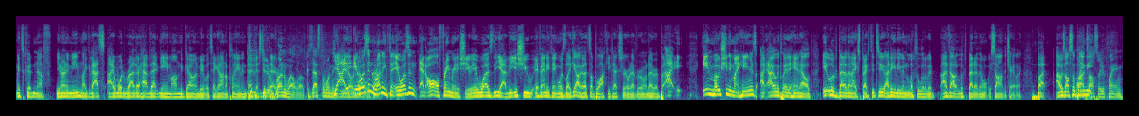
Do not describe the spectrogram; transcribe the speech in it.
It's good enough. You know what I mean? Like that's I would rather have that game on the go and be able to take it on a plane and Did, digest did it Did it run well though? Because that's the one thing. Yeah, you I it wasn't without- running. Th- it wasn't at all a frame rate issue. It was the yeah the issue. If anything, was like yeah that's a blocky texture or whatever or whatever. But I in motion in my hands, I, I only played it handheld. It looked better than I expected to. I think it even looked a little bit. I thought it looked better than what we saw in the trailer. But I was also Well, playing the also you're playing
